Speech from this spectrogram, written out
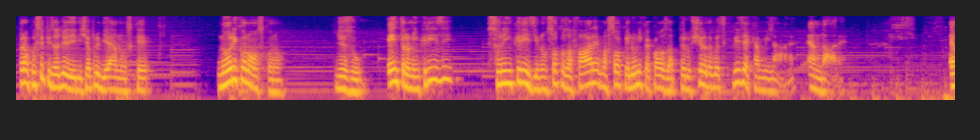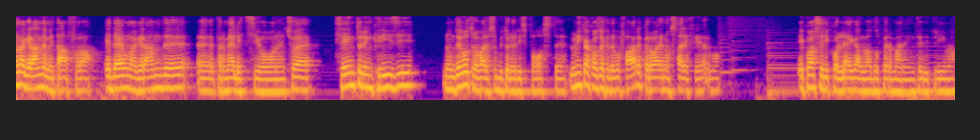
però questo episodio dei discepoli di Amos che non riconoscono Gesù, entrano in crisi, sono in crisi, non so cosa fare, ma so che l'unica cosa per uscire da questa crisi è camminare, è andare è una grande metafora ed è una grande, eh, per me, lezione. Cioè, se entro in crisi non devo trovare subito le risposte. L'unica cosa che devo fare però è non stare fermo. E qua si ricollega al vado permanente di prima.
